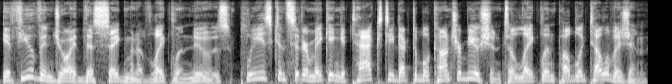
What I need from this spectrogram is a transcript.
If you've enjoyed this segment of Lakeland News, please consider making a tax-deductible contribution to Lakeland Public Television.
